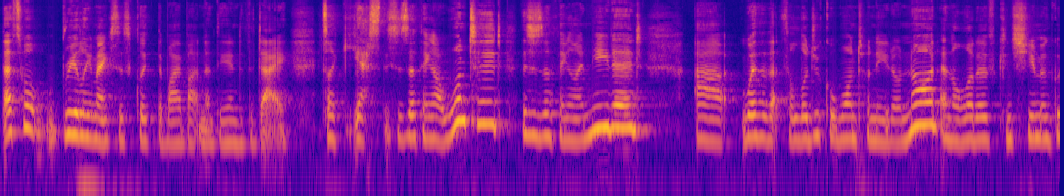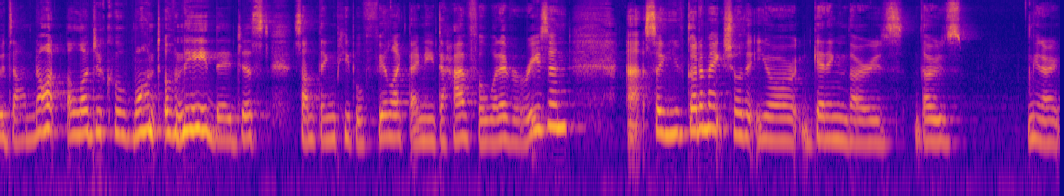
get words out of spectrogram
That's what really makes us click the buy button at the end of the day. It's like, yes, this is a thing I wanted, this is a thing I needed. Uh, whether that's a logical want or need or not, and a lot of consumer goods are not a logical want or need, they're just something people feel like they need to have for whatever reason. Uh, so you've got to make sure that you're getting those those you know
